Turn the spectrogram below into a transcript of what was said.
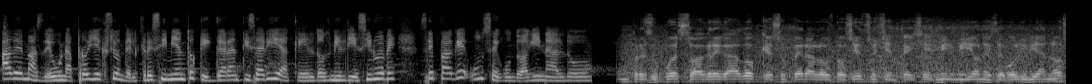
Además de una proyección del crecimiento que garantizaría que el 2019 se pague un segundo aguinaldo. Un presupuesto agregado que supera los 286 mil millones de bolivianos.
